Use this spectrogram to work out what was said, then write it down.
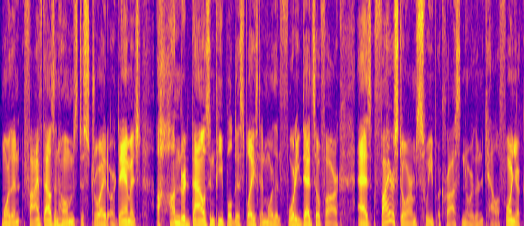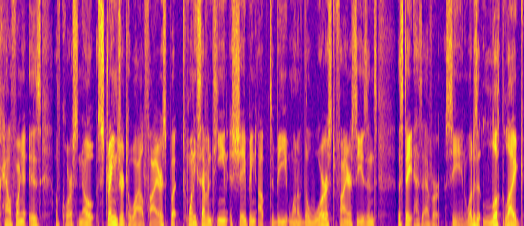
more than 5,000 homes destroyed or damaged, 100,000 people displaced, and more than 40 dead so far as firestorms sweep across Northern California. California is, of course, no stranger to wildfires, but 2017 is shaping up to be one of the worst fire seasons the state has ever seen. What does it look like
